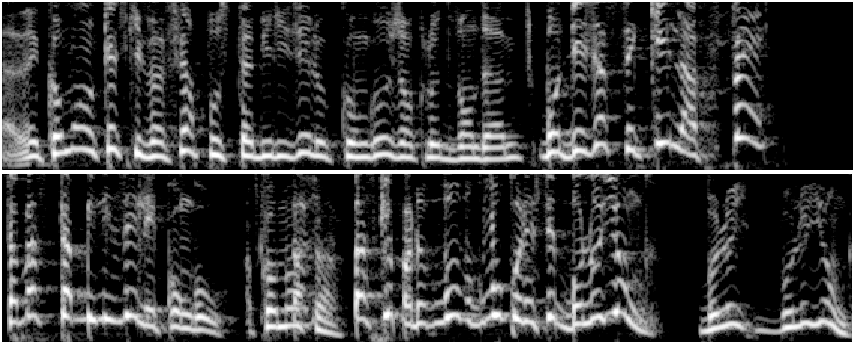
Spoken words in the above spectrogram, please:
Euh, comment, qu'est-ce qu'il va faire pour stabiliser le Congo, Jean-Claude Van Damme? Bon, déjà, ce qu'il a fait, ça va stabiliser les Congos. Comment Par- ça? Parce que pardon, vous, vous connaissez Bolo Young. Bolo, Bolo Young.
